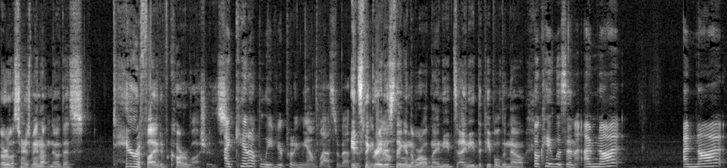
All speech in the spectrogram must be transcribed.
our listeners may not know this. Terrified of car washes. I cannot believe you're putting me on blast about this. it's the right greatest now. thing in the world, and I need I need the people to know. Okay, listen, I'm not I'm not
